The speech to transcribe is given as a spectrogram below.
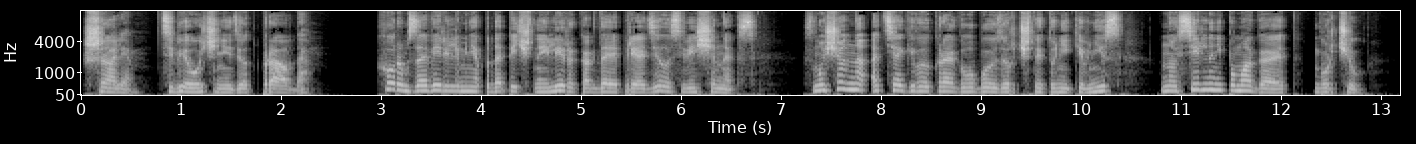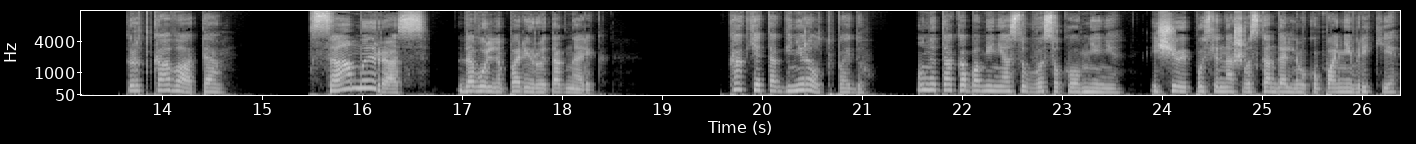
«Шаля, тебе очень идет правда». Хором заверили меня подопечные лиры, когда я переоделась в вещи Некс – Смущенно оттягиваю край голубой узорчатой туники вниз, но сильно не помогает, бурчу. Коротковато. «Самый раз», — довольно парирует Агнарик. «Как я так генерал-то пойду? Он и так обо мне не особо высокого мнения, еще и после нашего скандального купания в реке».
